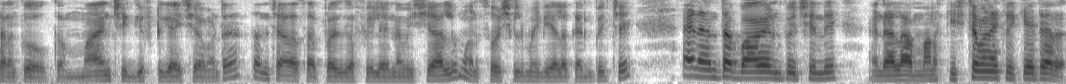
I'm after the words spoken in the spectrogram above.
తనకు ఒక మంచి గిఫ్ట్గా ఇచ్చామంట. తను చాలా సర్ప్రైజ్గా ఫీల్ అయిన విషయాలు మన సోషల్ మీడియాలో కనిపించాయి. అండ్ అంతా బాగా అనిపించింది. అండ్ అలా మనకి ఇష్టమైన క్రికెటర్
